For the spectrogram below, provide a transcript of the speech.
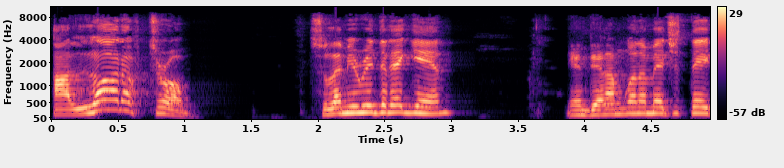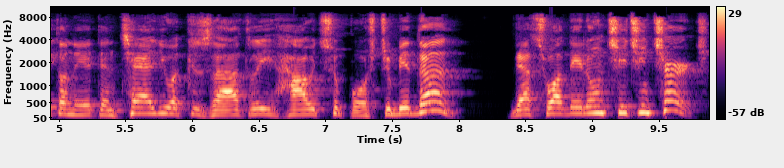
a lot of trouble. So let me read it again. And then I'm going to meditate on it and tell you exactly how it's supposed to be done. That's what they don't teach in church.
